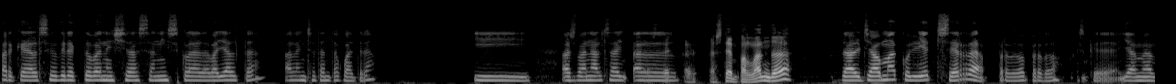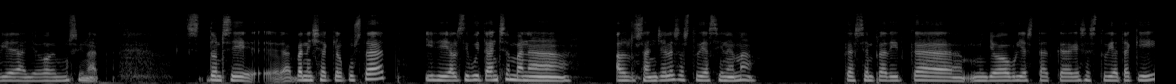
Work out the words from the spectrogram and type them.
Perquè el seu director va néixer a Sant Iscle de Vallalta a l'any 74 i es va anar als... El... Estem parlant de... Del Jaume Collet Serra, perdó, perdó, és que ja m'havia jo emocionat. Doncs sí, va néixer aquí al costat i als 18 anys se'n va anar a Los Angeles a estudiar cinema que sempre ha dit que millor hauria estat que hagués estudiat aquí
